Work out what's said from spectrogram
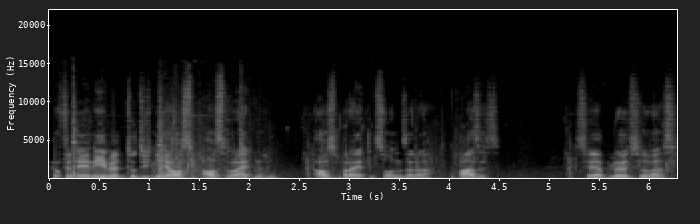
Ich hoffe, der Nebel tut sich nicht aus, ausbreiten, ausbreiten zu unserer Basis. Das wäre blöd, sowas.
